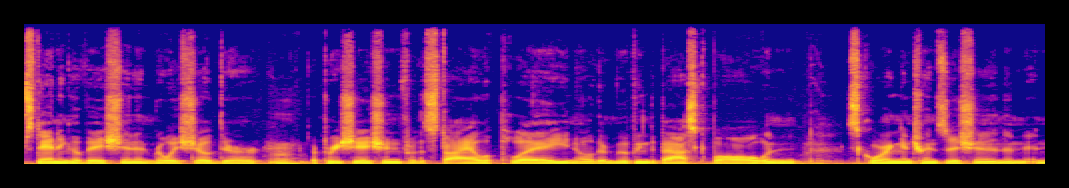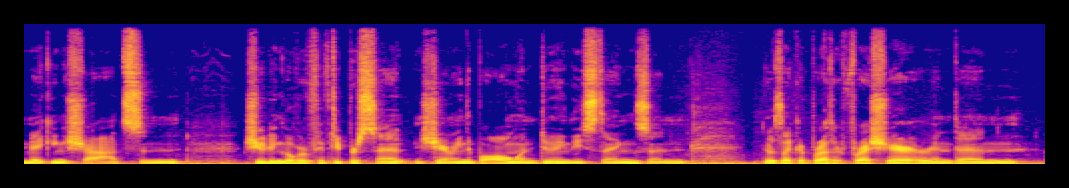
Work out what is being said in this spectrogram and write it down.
standing ovation and really showed their mm-hmm. appreciation for the style of play. You know, they're moving the basketball and scoring in transition and, and making shots and shooting over 50% and sharing the ball and doing these things. And it was like a breath of fresh air. And then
